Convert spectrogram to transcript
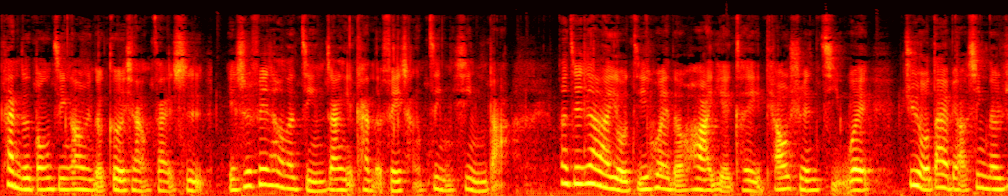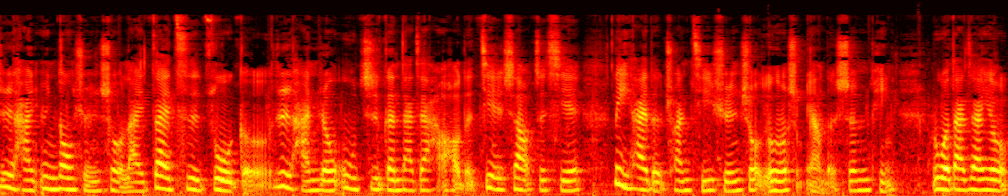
看着东京奥运的各项赛事，也是非常的紧张，也看得非常尽兴吧。那接下来有机会的话，也可以挑选几位。具有代表性的日韩运动选手来再次做个日韩人物志，跟大家好好的介绍这些厉害的传奇选手拥有什么样的生平。如果大家有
